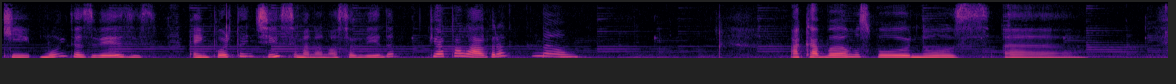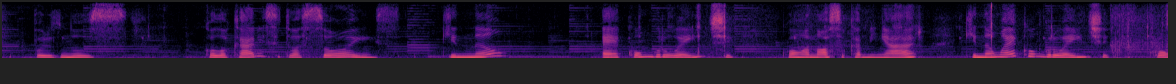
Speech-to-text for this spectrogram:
que muitas vezes é importantíssima na nossa vida, que é a palavra não. Acabamos por nos, ah, por nos colocar em situações que não é congruente com o nosso caminhar, que não é congruente com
